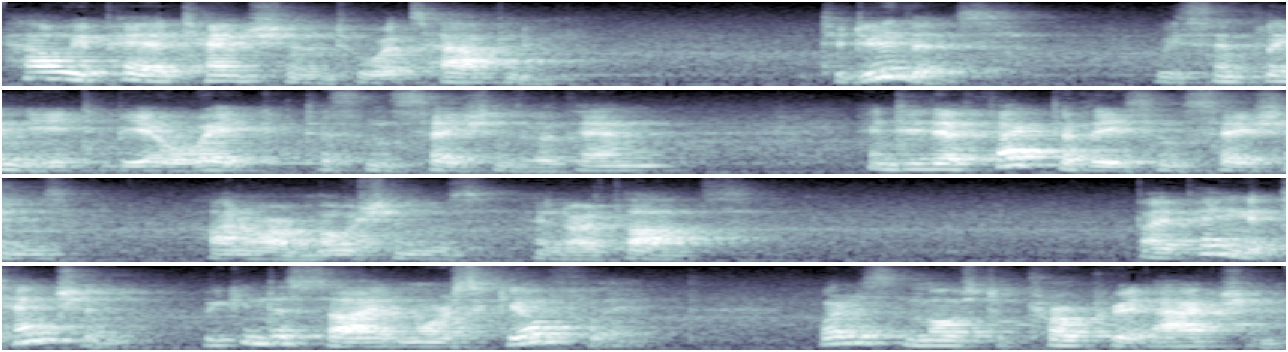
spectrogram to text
how we pay attention to what's happening. To do this, we simply need to be awake to sensations within and to the effect of these sensations on our emotions and our thoughts. By paying attention, we can decide more skillfully what is the most appropriate action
